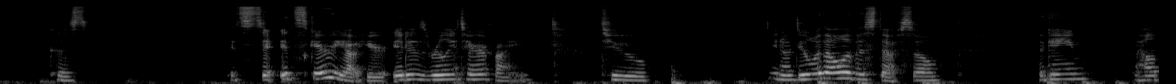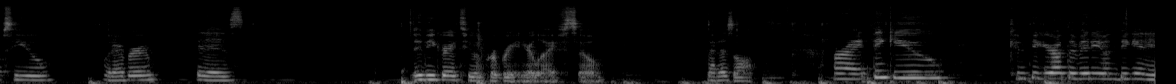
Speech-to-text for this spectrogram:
because it's it's scary out here. It is really terrifying to you know deal with all of this stuff. So a game that helps you whatever it is, it'd be great to incorporate in your life. So that is all. All right, thank you. Couldn't figure out the video in the beginning.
